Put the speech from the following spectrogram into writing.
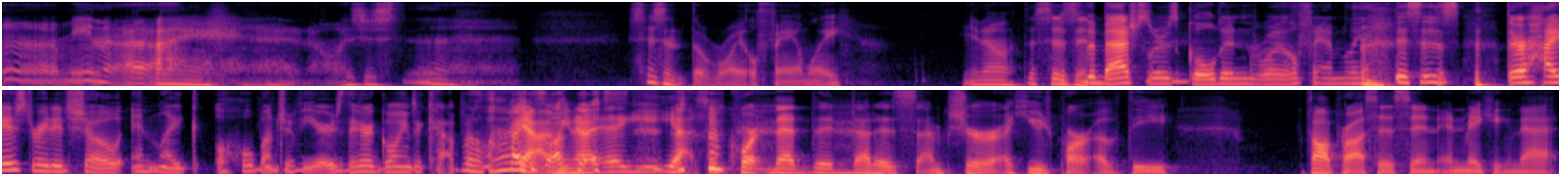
I mean I, I, I don't know. It's just uh, this isn't the royal family, you know. This isn't the Bachelor's Golden Royal Family. This is their highest rated show in like a whole bunch of years. They are going to capitalize Well, yeah, I mean, I, uh, yes, of course. That, that that is, I'm sure, a huge part of the thought process in in making that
